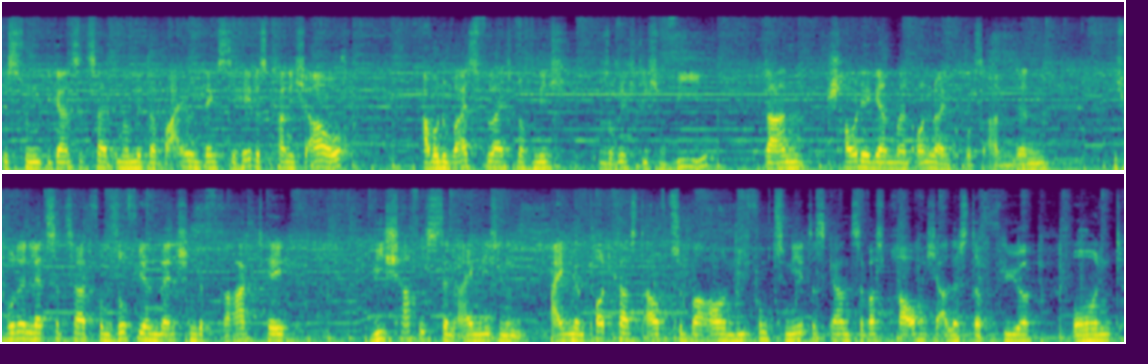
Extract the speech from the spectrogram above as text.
bist du die ganze Zeit immer mit dabei und denkst dir, hey, das kann ich auch, aber du weißt vielleicht noch nicht so richtig wie, dann schau dir gerne meinen Online-Kurs an, denn ich wurde in letzter Zeit von so vielen Menschen gefragt, hey, wie schaffe ich es denn eigentlich, einen eigenen Podcast aufzubauen? Wie funktioniert das Ganze? Was brauche ich alles dafür? Und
